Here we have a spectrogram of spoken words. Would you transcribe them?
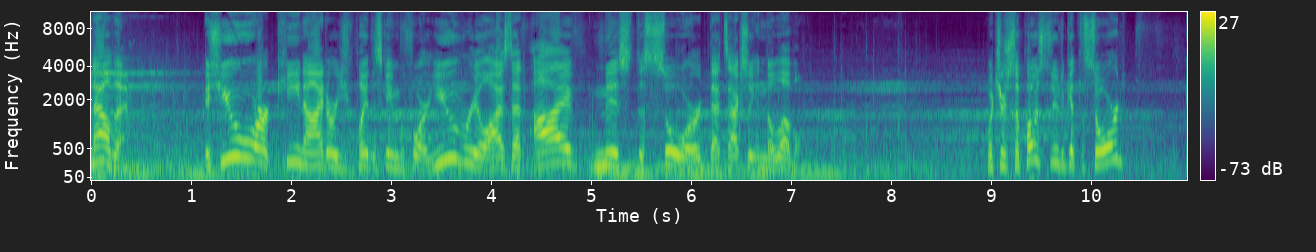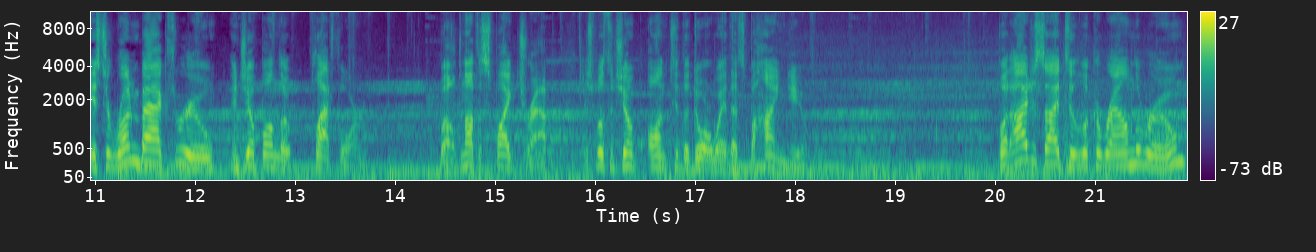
Now then, if you are keen-eyed or you've played this game before, you realize that I've missed the sword that's actually in the level. What you're supposed to do to get the sword is to run back through and jump on the platform. Well, not the spike trap. You're supposed to jump onto the doorway that's behind you. But I decide to look around the room,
